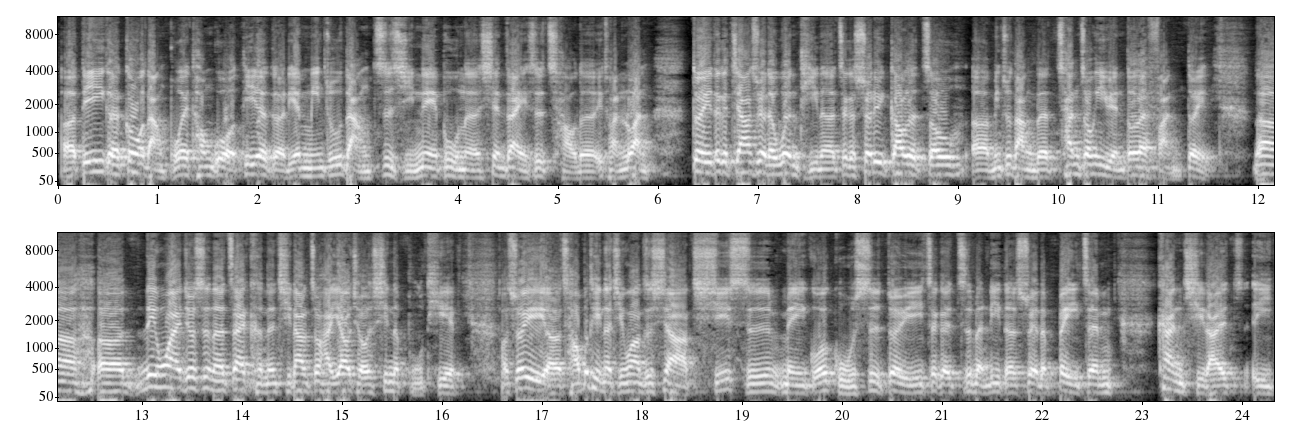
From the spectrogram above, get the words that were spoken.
呃，第一个共和党不会通过，第二个连民主党自己内部呢，现在也是吵得一团乱。对于这个加税的问题呢，这个税率高的州，呃，民主党的参众议员都在反对。那呃，另外就是呢，在可能其他的州还要求新的补贴，好，所以呃，吵不停的情况之下，其实美国股市对于这个资本利得税的倍增，看起来也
